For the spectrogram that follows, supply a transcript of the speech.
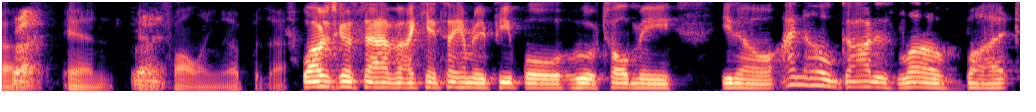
Uh, Right. and Right. and following up with that. Well, I was just gonna say I, can't tell you how many people who have told me, you know, I know God is love, but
